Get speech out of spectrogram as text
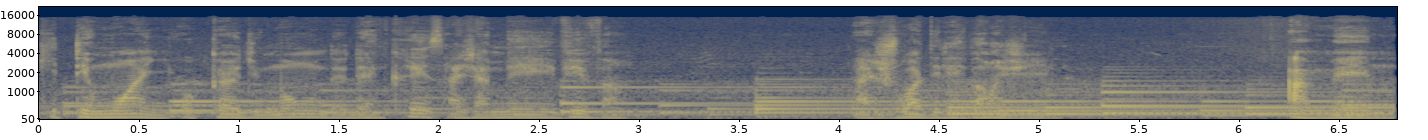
qui témoignent au cœur du monde d'un Christ à jamais vivant, la joie de l'Évangile. Amen.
